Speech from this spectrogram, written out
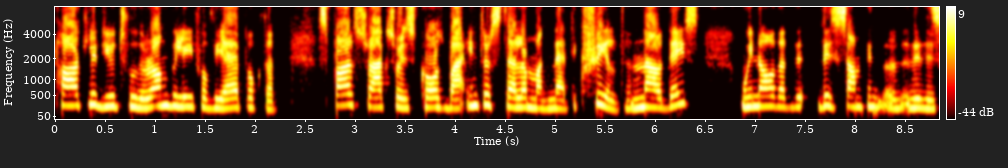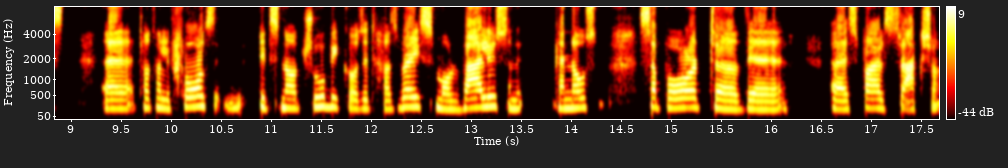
partly due to the wrong belief of the epoch that spiral structure is caused by interstellar magnetic field. Nowadays, we know that this is something that is uh, totally false. It's not true because it has very small values and can also support uh, the uh, spiral structure.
